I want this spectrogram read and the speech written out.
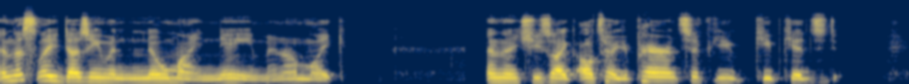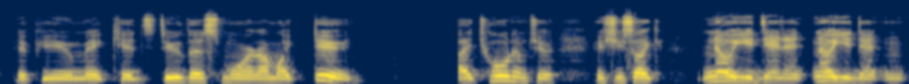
And this lady doesn't even know my name. And I'm like, and then she's like, I'll tell your parents if you keep kids, if you make kids do this more. And I'm like, dude, I told him to. And she's like, no, you didn't. No, you didn't.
